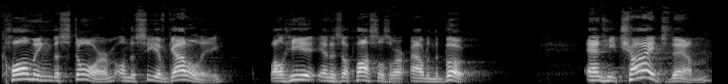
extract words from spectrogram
calming the storm on the Sea of Galilee while he and his apostles are out in the boat. And he chides them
